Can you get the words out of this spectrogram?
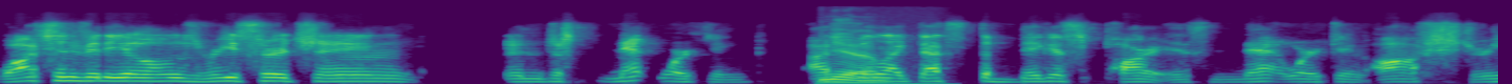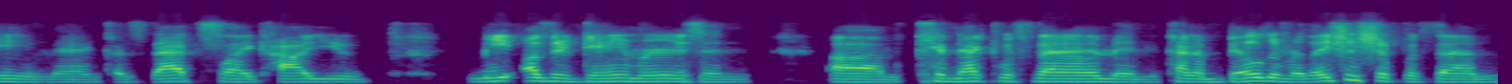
watching videos, researching, and just networking. I yeah. feel like that's the biggest part is networking off stream, man, because that's like how you meet other gamers and um, connect with them and kind of build a relationship with them.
